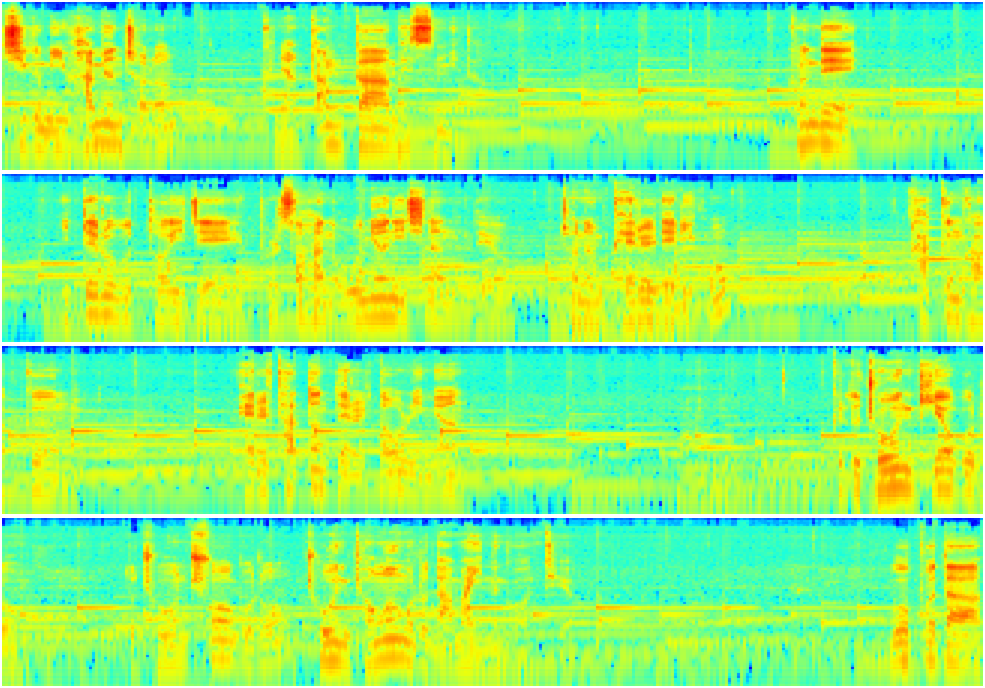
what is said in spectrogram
지금 이 화면처럼 그냥 깜깜했습니다. 그런데 이때로부터 이제 벌써 한 5년이 지났는데요. 저는 배를 내리고 가끔 가끔 배를 탔던 때를 떠올리면 어, 그래도 좋은 기억으로 또 좋은 추억으로 좋은 경험으로 남아 있는 것 같아요. 무엇보다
